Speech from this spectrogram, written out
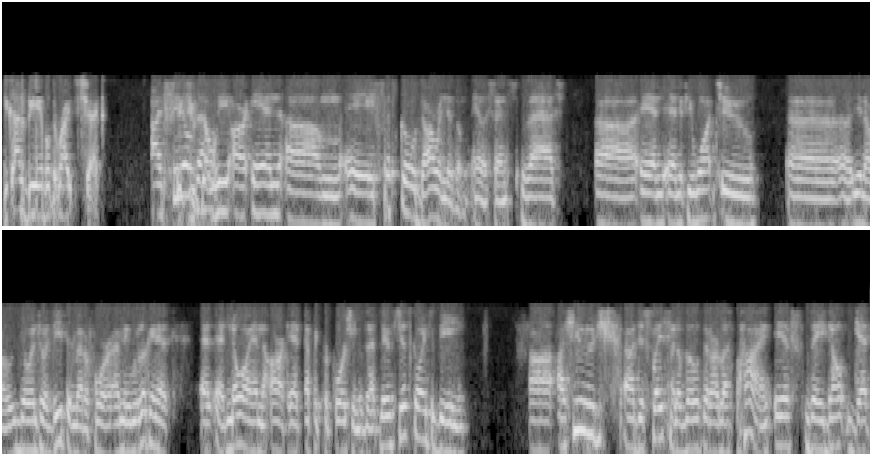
You got to be able to write check. I feel that we are in um, a fiscal Darwinism in a sense that uh, and and if you want to, uh, you know, go into a deeper metaphor, I mean, we're looking at, at, at Noah and the ark at epic proportions. That there's just going to be uh, a huge uh, displacement of those that are left behind if they don't get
